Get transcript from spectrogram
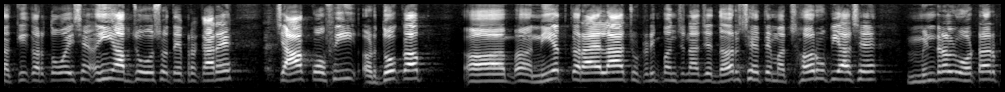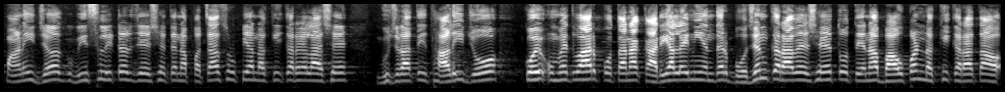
નક્કી કરતો હોય છે. અહીં આપ જુઓ છો તે પ્રકારે ચા, કોફી, અડધો કપ નિયત કરાયેલા ચૂંટણી પંચના જે દર છે તેમાં છ રૂપિયા છે. મિનરલ વોટર, પાણી, જગ વીસ લીટર જે છે તેના પચાસ રૂપિયા નક્કી કરેલા છે. ગુજરાતી થાળી જો કોઈ ઉમેદવાર પોતાના કાર્યાલયની અંદર ભોજન કરાવે છે, તો તેના ભાવ પણ નક્કી કરાતા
